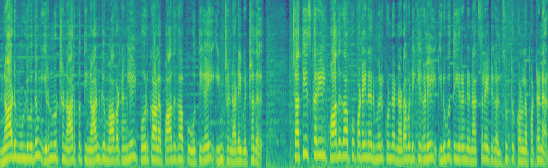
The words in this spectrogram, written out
நாடு முழுவதும் இருநூற்று நாற்பத்தி நான்கு மாவட்டங்களில் போர்க்கால பாதுகாப்பு ஒத்திகை இன்று நடைபெற்றது. சத்தீஸ்கரில் பாதுகாப்பு படையினர் மேற்கொண்ட நடவடிக்கைகளில் இருபத்தி இரண்டு நக்சலைட்டுகள் சுட்டுக் கொல்லப்பட்டனர்.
